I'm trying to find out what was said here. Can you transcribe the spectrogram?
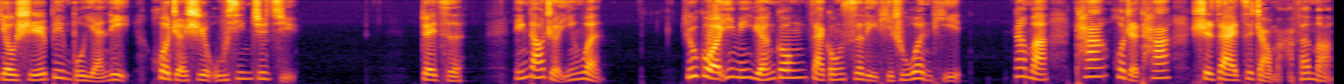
有时并不严厉，或者是无心之举。对此，领导者应问：如果一名员工在公司里提出问题，那么，他或者他是在自找麻烦吗？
